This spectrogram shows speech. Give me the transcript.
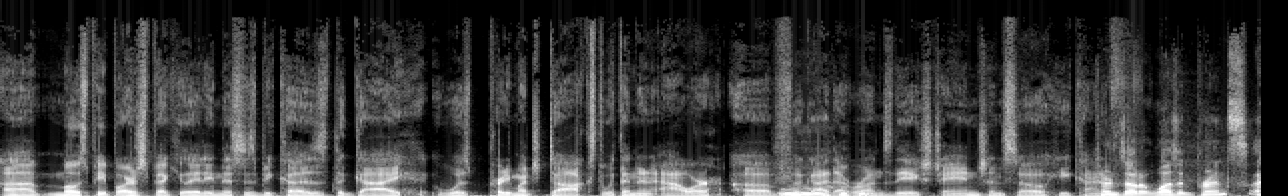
Uh, most people are speculating this is because the guy was pretty much doxxed within an hour of the guy that runs the exchange, and so he kind of Turns out it wasn't Prince.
